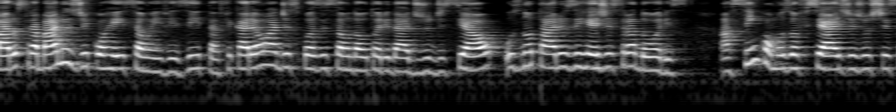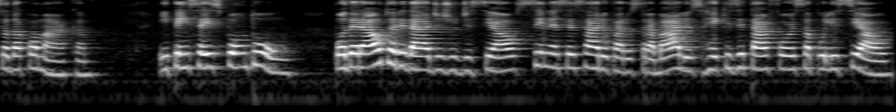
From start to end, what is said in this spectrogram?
Para os trabalhos de correição e visita, ficarão à disposição da autoridade judicial os notários e registradores, assim como os oficiais de justiça da comarca. Item 6.1. Poderá a autoridade judicial, se necessário para os trabalhos, requisitar força policial.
